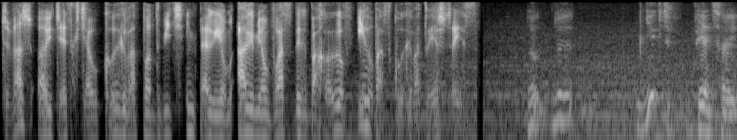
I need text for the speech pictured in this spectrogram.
Czy wasz ojciec chciał kurwa podbić imperium armią własnych bachorów? Ilu was kurwa tu jeszcze jest? No, y, nikt więcej.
